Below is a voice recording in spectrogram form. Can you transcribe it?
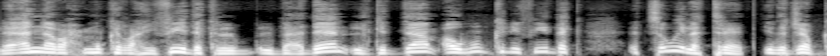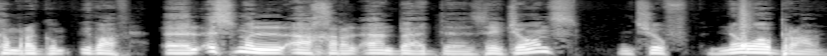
لأنه راح ممكن راح يفيدك بعدين القدام أو ممكن يفيدك تسوي له trade إذا جاب كم رقم اضافه الاسم الآخر الآن بعد زي جونز نشوف نوا براون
